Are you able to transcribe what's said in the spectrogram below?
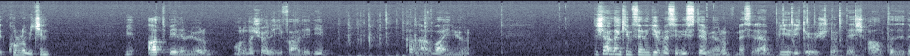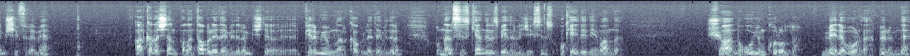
e, kurulum için bir ad belirliyorum. Onu da şöyle ifade edeyim. Kanal Vay diyorum. Dışarıdan kimsenin girmesini istemiyorum. Mesela 1, 2, 3, 4, 5, 6 dedim şifremi. Arkadaşlarım falan kabul edebilirim. İşte e, premiumları kabul edebilirim. Bunları siz kendiniz belirleyeceksiniz. Okey dediğim anda şu anda oyun kuruldu. Menü burada önümde.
